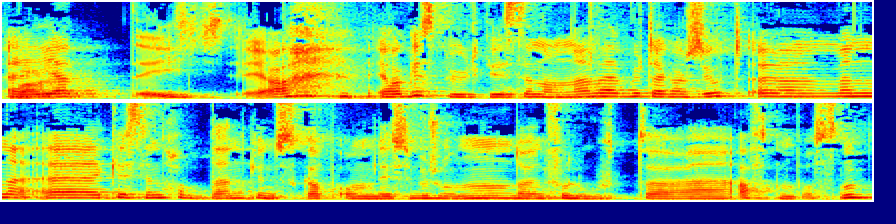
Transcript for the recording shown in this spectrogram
Eh, jeg, ja, jeg, har ikke spurt Kristin om det, det burde jeg kanskje gjort. Men Kristin hadde en kunnskap om distribusjonen da hun forlot Aftenposten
